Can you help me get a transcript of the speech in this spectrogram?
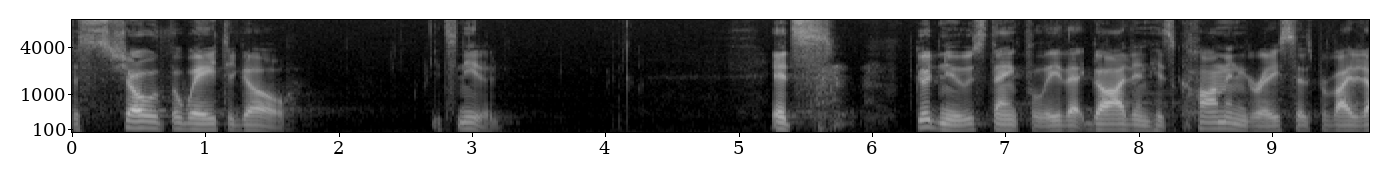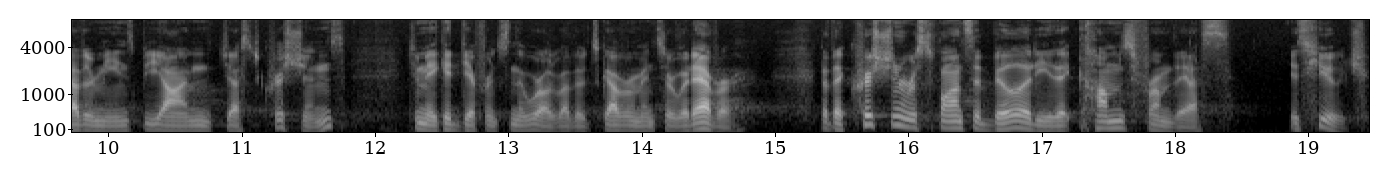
to show the way to go. It's needed. It's good news, thankfully, that God, in His common grace, has provided other means beyond just Christians to make a difference in the world, whether it's governments or whatever. But the Christian responsibility that comes from this is huge,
